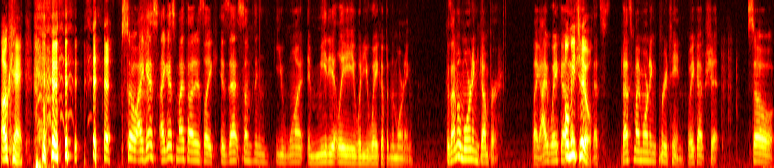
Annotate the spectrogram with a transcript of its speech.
okay. So I guess I guess my thought is like, is that something you want immediately when you wake up in the morning? Because I'm a morning dumper. Like I wake up. Oh, me shit. too. That's that's my morning routine. Wake up, shit. So,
